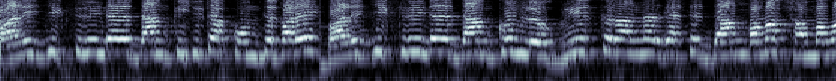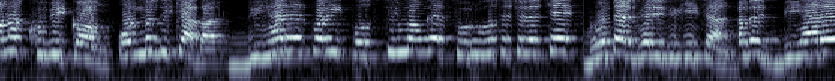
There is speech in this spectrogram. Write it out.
বাণিজ্যিক সিলিন্ডারের দাম কিছুটা কমতে পারে। বাণিজ্যিক সিলিন্ডারের দাম কমলেও গৃহস্থ রান্নার গ্যাসের দাম কমার সম্ভাবনা খুবই কম। অন্যদিকে আবার বিহারের পরেই পশ্চিমবঙ্গে শুরু হতে চলেছে ভোটার ভেরিফিকেশন। তবে বিহারে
